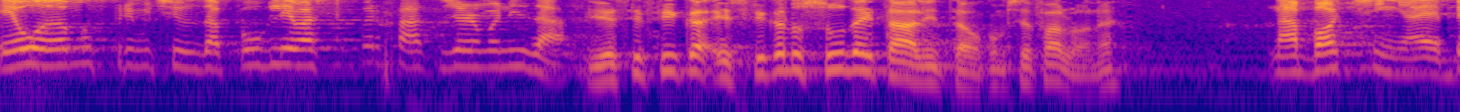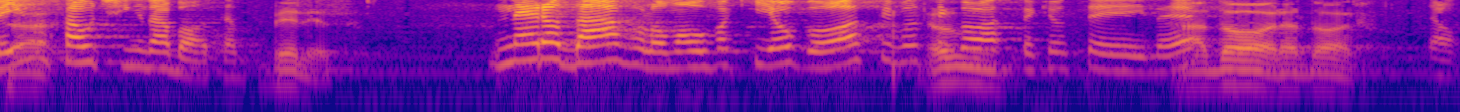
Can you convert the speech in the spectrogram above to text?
Eu amo os primitivos da Puglia, eu acho super fácil de harmonizar. E esse fica, esse fica no sul da Itália, então, como você falou, né? Na botinha, é, bem tá. no saltinho da bota. Beleza. Nero d'Avola, uma uva que eu gosto e você eu... gosta, que eu sei, né? Adoro, adoro. Então,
